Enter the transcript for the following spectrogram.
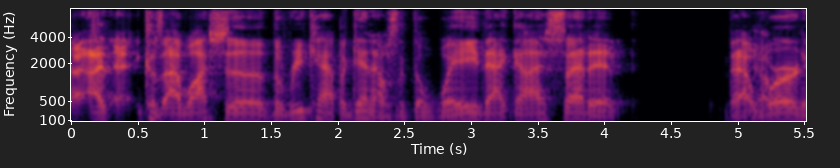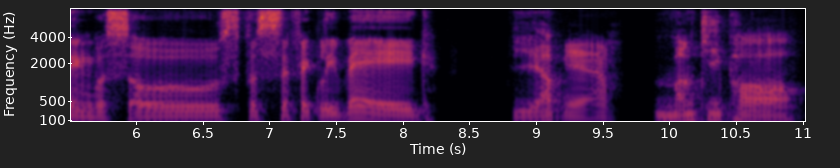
I because I, watched the the recap again. I was like, the way that guy said it, that Yep. wording was so specifically vague. Yep. Yeah. Monkey paw.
